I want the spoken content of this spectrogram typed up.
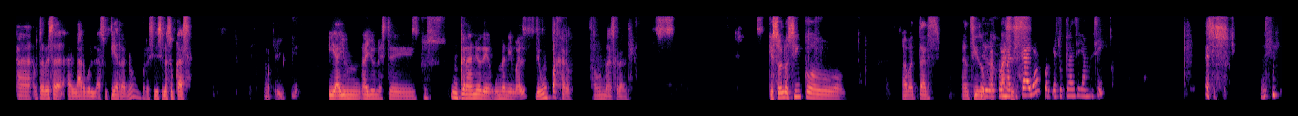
a, otra vez a- al árbol, a su tierra, ¿no? Por así decirlo, a su casa. Ok. Y hay un, hay un, este, pues, un cráneo de un animal, de un pájaro aún más grande. Que solo cinco avatars han sido De los capaces. Porque su clan se llama así. Esos.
